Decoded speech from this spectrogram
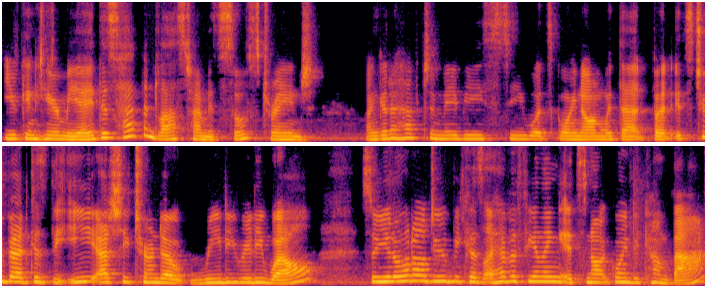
you can hear me. Eh? This happened last time. It's so strange. I'm going to have to maybe see what's going on with that, but it's too bad because the E actually turned out really, really well. So you know what I'll do because I have a feeling it's not going to come back.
